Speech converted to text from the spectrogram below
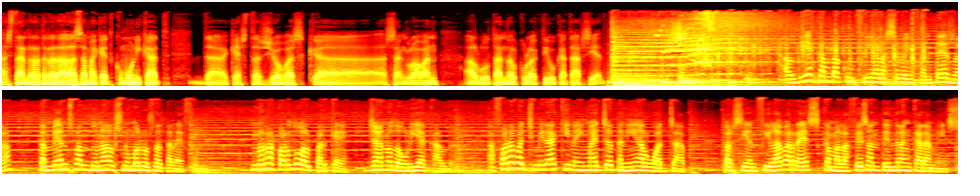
estan retratades amb aquest comunicat d'aquestes joves que s'engloben al voltant del col·lectiu Catàrsia. El dia que em va confiar la seva infantesa, també ens vam donar els números de telèfon. No recordo el per què, ja no deuria caldre. A fora vaig mirar quina imatge tenia el WhatsApp, per si enfilava res que me la fes entendre encara més.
